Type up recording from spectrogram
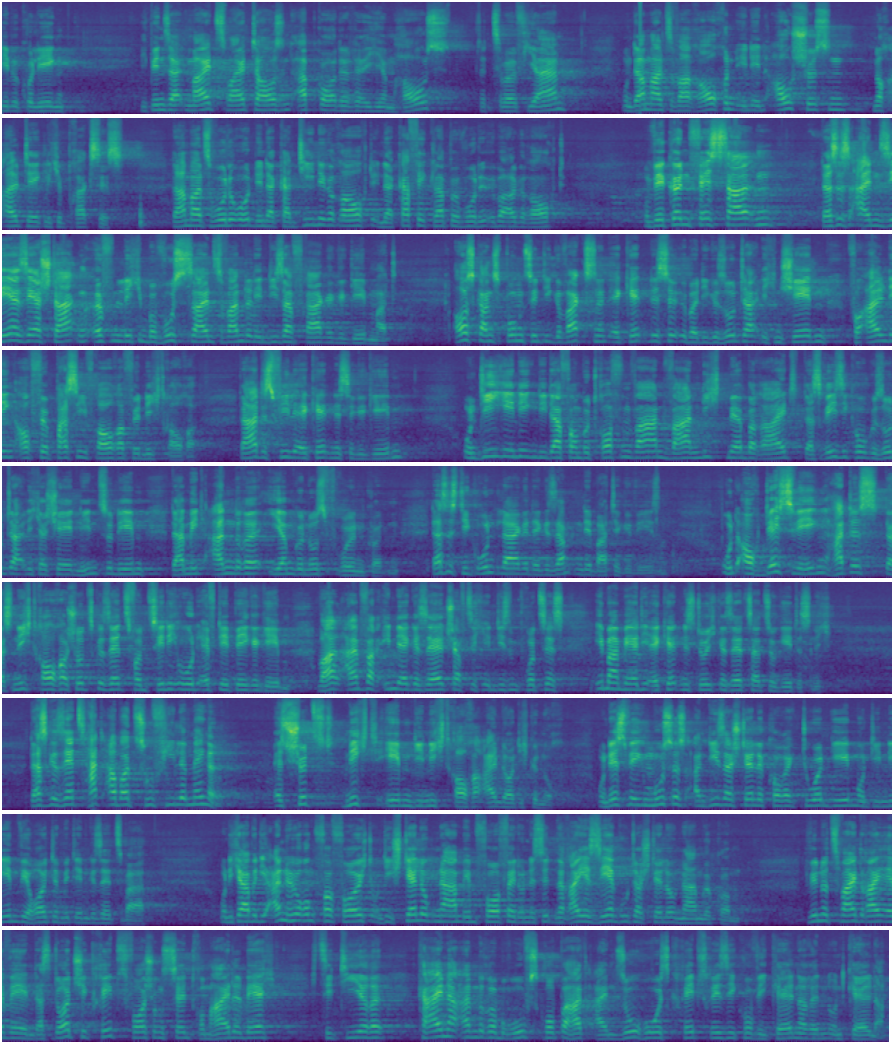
liebe Kollegen, ich bin seit Mai 2000 Abgeordneter hier im Haus, seit zwölf Jahren. Und damals war Rauchen in den Ausschüssen noch alltägliche Praxis. Damals wurde unten in der Kantine geraucht, in der Kaffeeklappe wurde überall geraucht. Und wir können festhalten, dass es einen sehr, sehr starken öffentlichen Bewusstseinswandel in dieser Frage gegeben hat. Ausgangspunkt sind die gewachsenen Erkenntnisse über die gesundheitlichen Schäden, vor allen Dingen auch für Passivraucher, für Nichtraucher. Da hat es viele Erkenntnisse gegeben. Und diejenigen, die davon betroffen waren, waren nicht mehr bereit, das Risiko gesundheitlicher Schäden hinzunehmen, damit andere ihrem Genuss frönen könnten. Das ist die Grundlage der gesamten Debatte gewesen. Und auch deswegen hat es das Nichtraucherschutzgesetz von CDU und FDP gegeben, weil einfach in der Gesellschaft sich in diesem Prozess immer mehr die Erkenntnis durchgesetzt hat, so geht es nicht. Das Gesetz hat aber zu viele Mängel. Es schützt nicht eben die Nichtraucher eindeutig genug. Und deswegen muss es an dieser Stelle Korrekturen geben, und die nehmen wir heute mit dem Gesetz wahr. Und ich habe die Anhörung verfolgt und die Stellungnahmen im Vorfeld, und es sind eine Reihe sehr guter Stellungnahmen gekommen. Ich will nur zwei, drei erwähnen. Das Deutsche Krebsforschungszentrum Heidelberg, ich zitiere, keine andere Berufsgruppe hat ein so hohes Krebsrisiko wie Kellnerinnen und Kellner.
